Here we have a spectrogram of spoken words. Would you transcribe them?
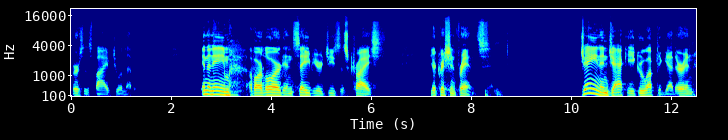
verses 5 to 11. In the name of our Lord and Savior Jesus Christ, dear Christian friends, Jane and Jackie grew up together and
